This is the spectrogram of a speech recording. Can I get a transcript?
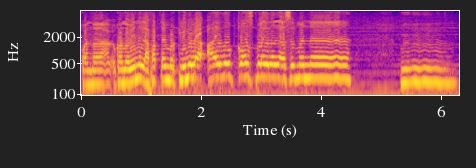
Cuando, cuando viene la Fab Time, porque viene la Idol Cosplay de la semana. Mm.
